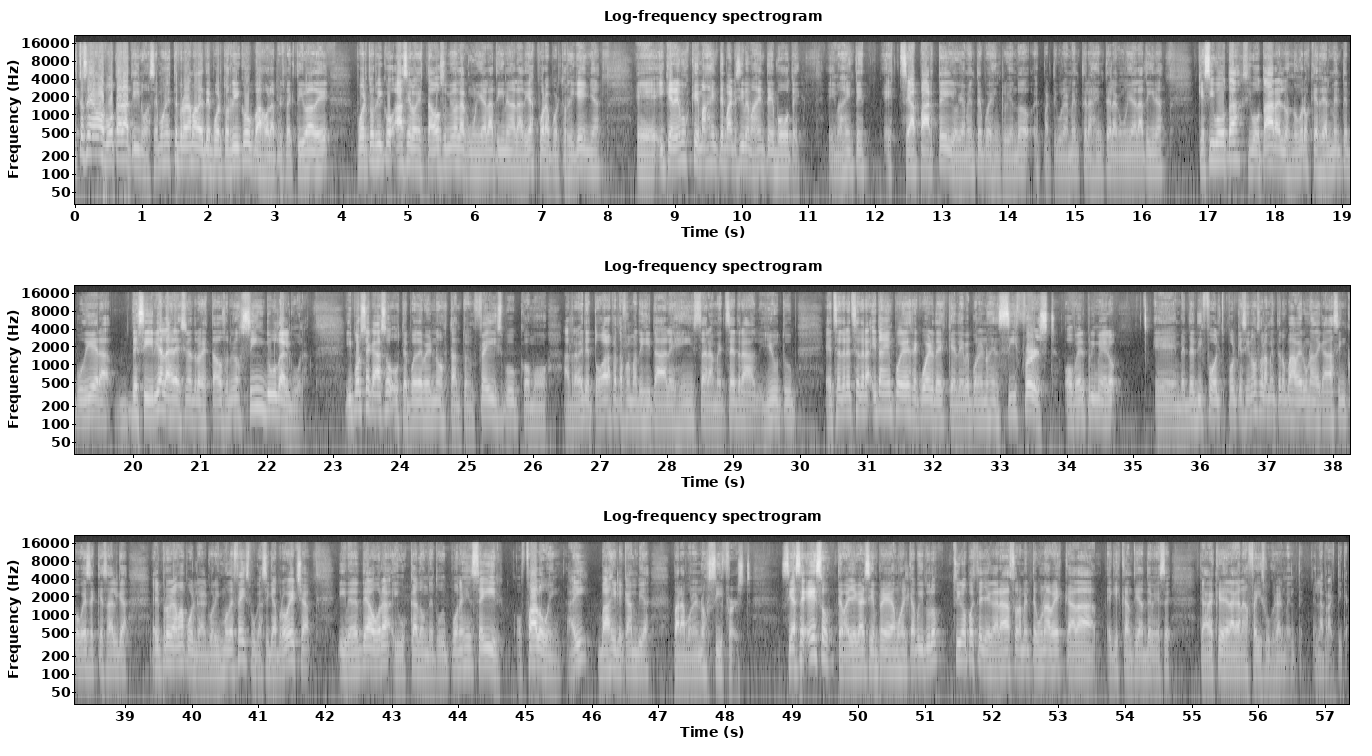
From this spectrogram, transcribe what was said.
Esto se llama Vota Latino. Hacemos este programa desde Puerto Rico bajo la perspectiva de Puerto Rico hacia los Estados Unidos, la comunidad latina, la diáspora puertorriqueña. Eh, y queremos que más gente participe, más gente vote y más gente eh, sea parte y obviamente pues incluyendo eh, particularmente la gente de la comunidad latina que si vota, si votara en los números que realmente pudiera, decidiría las elecciones de los Estados Unidos sin duda alguna. Y por si acaso, usted puede vernos tanto en Facebook como a través de todas las plataformas digitales, Instagram, etcétera, YouTube, etcétera, etcétera. Y también puede recuerde que debe ponernos en See First o ver primero eh, en vez de default, porque si no, solamente nos vas a ver una de cada cinco veces que salga el programa por el algoritmo de Facebook. Así que aprovecha y ve desde ahora y busca donde tú pones en seguir o following. Ahí vas y le cambias para ponernos See First. Si hace eso, te va a llegar siempre que hagamos el capítulo. Si no, pues te llegará solamente una vez cada X cantidad de veces, cada vez que dé la gana Facebook realmente, en la práctica.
